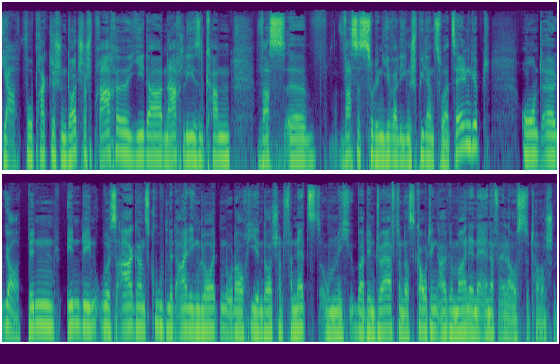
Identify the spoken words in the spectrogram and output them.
ja, wo praktisch in deutscher Sprache jeder nachlesen kann, was äh, was es zu den jeweiligen Spielern zu erzählen gibt. Und äh, ja, bin in den USA ganz gut mit einigen Leuten oder auch hier in Deutschland vernetzt, um mich über den Draft und das Scouting allgemein in der NFL auszutauschen.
